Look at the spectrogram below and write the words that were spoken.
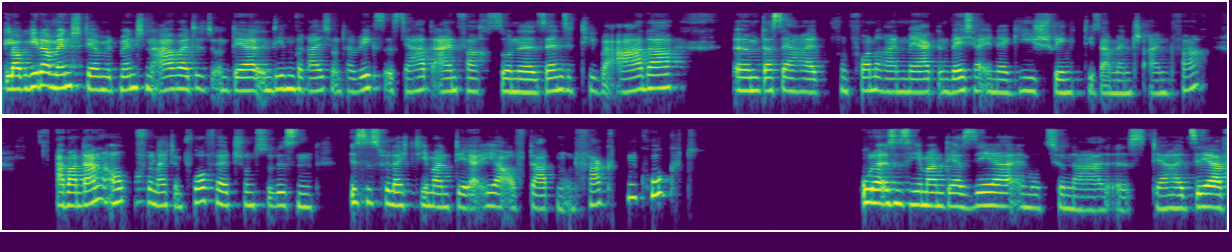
glaube, jeder Mensch, der mit Menschen arbeitet und der in diesem Bereich unterwegs ist, der hat einfach so eine sensitive Ader, ähm, dass er halt von vornherein merkt, in welcher Energie schwingt dieser Mensch einfach. Aber dann auch vielleicht im Vorfeld schon zu wissen, ist es vielleicht jemand, der eher auf Daten und Fakten guckt? Oder ist es jemand, der sehr emotional ist, der halt sehr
